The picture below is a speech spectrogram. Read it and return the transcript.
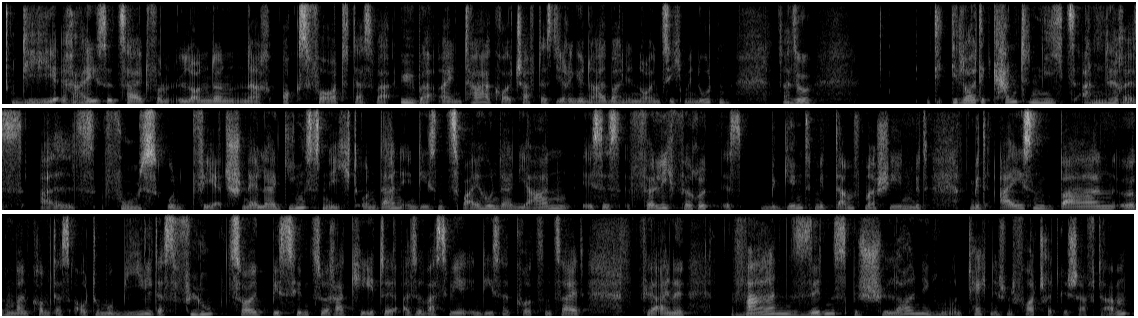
die Reisezeit von London nach Oxford, das war über ein Tag. Heute schafft das die Regionalbahn in 90 Minuten. Also die, die, Leute kannten nichts anderes als Fuß und Pferd. Schneller ging es nicht. Und dann in diesen 200 Jahren ist es völlig verrückt. Es beginnt mit Dampfmaschinen, mit, mit Eisenbahn. Irgendwann kommt das Automobil, das Flugzeug bis hin zur Rakete. Also was wir in dieser kurzen Zeit für eine Wahnsinnsbeschleunigung und technischen Fortschritt geschafft haben.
